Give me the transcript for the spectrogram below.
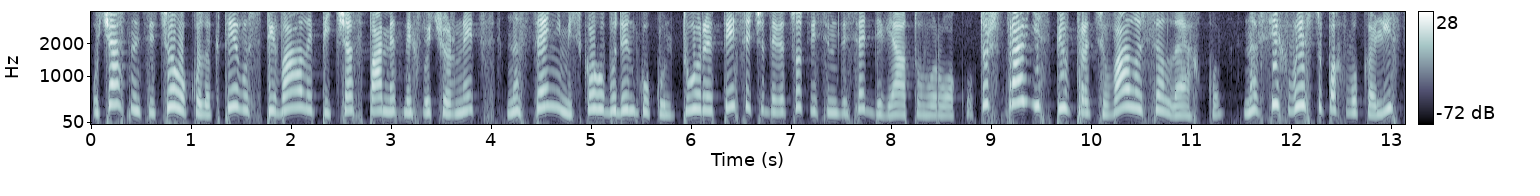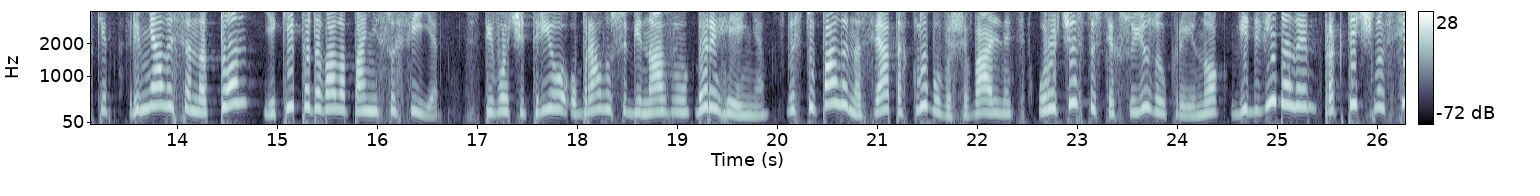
Учасниці цього колективу співали під час пам'ятних вечорниць на сцені міського будинку культури 1989 року. Тож справді співпрацювалося легко. На всіх виступах вокалістки рівнялися на тон, який подавала пані Софія. Співоче тріо обрало собі назву Берегиня. Виступали на святах клубу вишивальниць, урочистостях Союзу Українок, відвідали практично всі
